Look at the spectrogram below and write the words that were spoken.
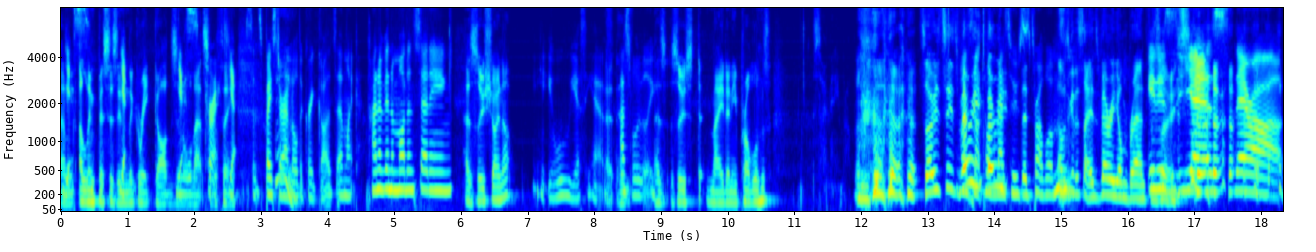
Um, Yes. Olympus is in Yeah. the Greek gods and yes, all that sort of thing. Yeah, so it's based around Hmm. all the Greek gods and like kind of in a modern setting. Has Zeus shown up? Oh yes, he has. Has- Absolutely, Has Zeus made any problems? so many problems. so it's it's Let's very not talk very. about Zeus's problems. I was going to say it's very on brand for It Zeus. is yes, there are.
